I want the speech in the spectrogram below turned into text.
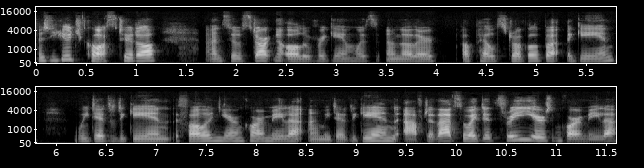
there's a huge cost to it all. And so starting it all over again was another uphill struggle. But again we did it again the following year in Corrymeela and we did it again after that. So I did three years in Corrymeela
